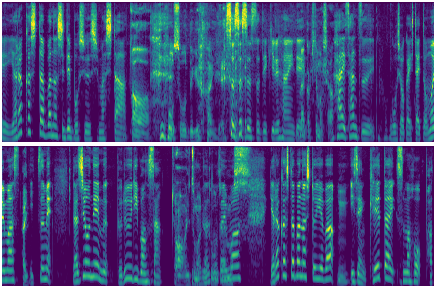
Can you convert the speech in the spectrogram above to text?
えーやらかした話で募集しましたああ、放送できる範囲で。そうそうそうそうできる範囲でなんか来てました？はい、3通ご紹介したいと思います。はい1通目、ラジオネームブルーリボンさん。ああ、いつもありがとうございます。やらかした話といえば、うん以前携帯、スマホ、パッ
